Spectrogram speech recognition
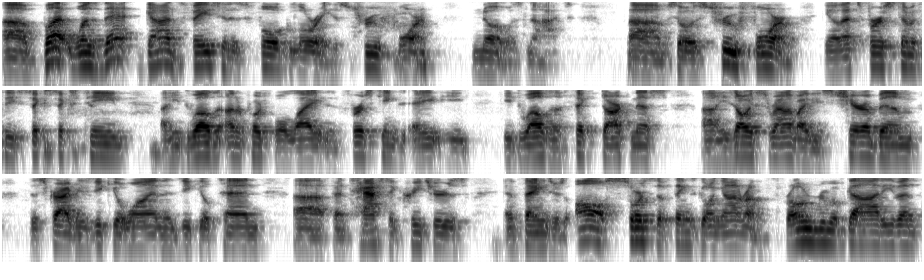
Uh, but was that God's face in his full glory, his true form? No, it was not. Um, so his true form, you know, that's First Timothy six sixteen. Uh, he dwells in unapproachable light. In First Kings eight, he he dwells in a thick darkness. Uh, he's always surrounded by these cherubim, described in Ezekiel one and Ezekiel ten. Uh, fantastic creatures and things. There's all sorts of things going on around the throne room of God. Even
